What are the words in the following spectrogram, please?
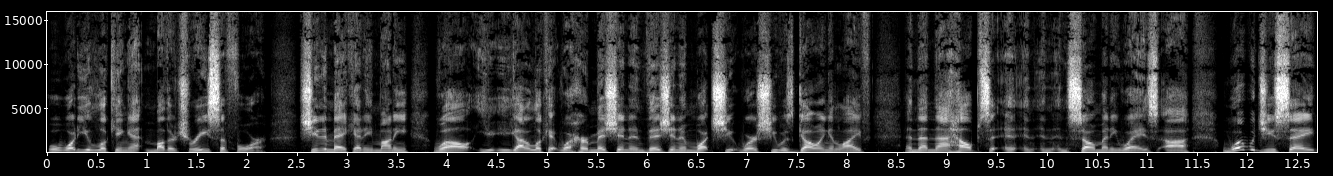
well what are you looking at mother teresa for? She didn't make any money. Well you, you got to look at what her mission and vision and what she where she was going in life and then that helps in, in, in so many ways. Uh, what would you say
